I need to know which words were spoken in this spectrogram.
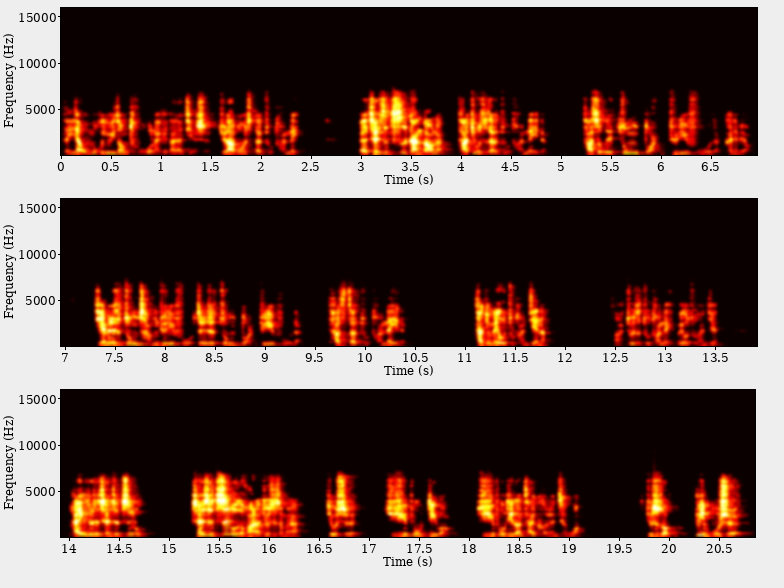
等一下我们会有一张图来给大家解释，绝大部分是在组团内。而城市次干道呢，它就是在组团内的，它是为中短距离服务的，看见没有？前面是中长距离服务，这是中短距离服务的，它是在组团内的，它就没有组团间了啊，就是组团内没有组团间。还有一个就是城市支路，城市支路的话呢，就是什么呢？就是局部地网，局部地段才可能成网，就是说并不是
